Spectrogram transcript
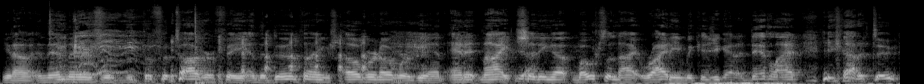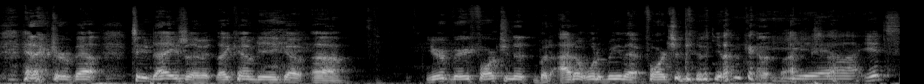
You know, and then there's the, the photography and the doing things over and over again, and at night Yeah. sitting up most of the night writing because you got a deadline you got to do. And after about two days of it, they come to you and go, uh, "You're very fortunate, but I don't want to be that fortunate." you know, kind of. Yeah, it's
